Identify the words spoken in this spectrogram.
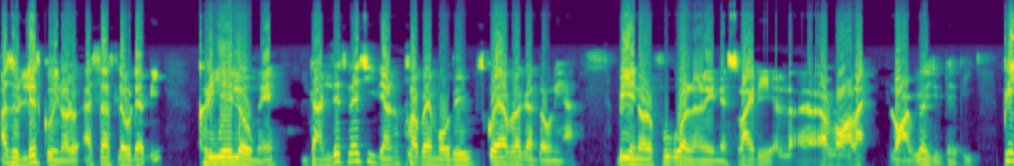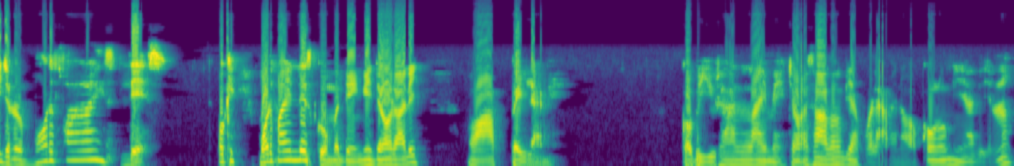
အဲ့ဆို list ကိုကျွန်တော်တို့ access လုပ်တတ်ပြီး create လုပ်မယ်ဒါ list ပဲရှိပြန်လို့ travel mode တွေ square bracket သုံးနေရပြီးရင်တော့ full column လေးနဲ့ slide တွေအလွှာလိုက်လွှာပြီးတော့ယူတတ်ပြီးပြီးရင်ကျွန်တော်တို့ modify list okay modify list ကိုမတင်ခင်ကျွန်တော်ဒါလေးဟွာပိတ်လိုက်မယ် copy ယူထားလိုက်မယ်ကျွန်တော်အစားဆုံးပြန်ဖွင့်လာမယ်တော့အကုန်လုံးမြင်ရသေးတယ်နော်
